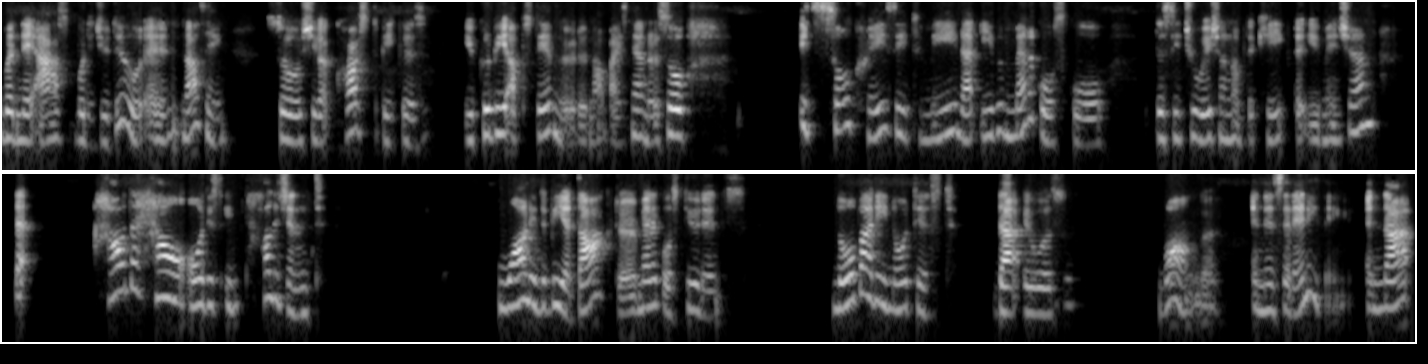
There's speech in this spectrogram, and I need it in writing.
when they asked, "What did you do?" and nothing, so she got cursed because you could be upstander and not bystander. So it's so crazy to me that even medical school, the situation of the cake that you mentioned, how the hell all these intelligent wanted to be a doctor, medical students, nobody noticed that it was wrong and they said anything. And that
